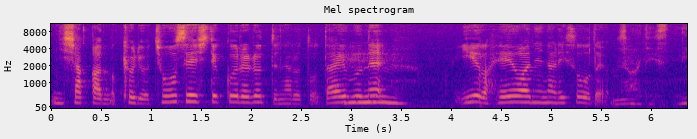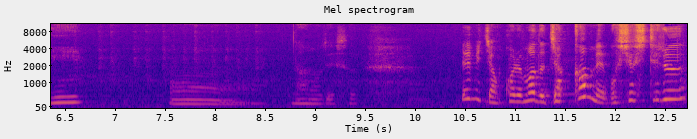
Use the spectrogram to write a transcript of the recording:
二者間の距離を調整してくれるってなるとだいぶね、家が平和になりそうだよね。そうですね。うん、なのです。エビちゃんこれまだ若干名募集してる？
